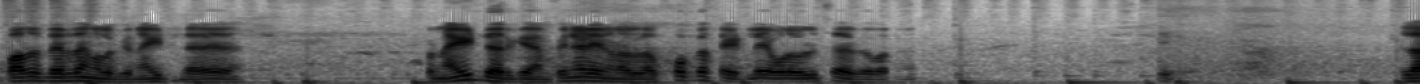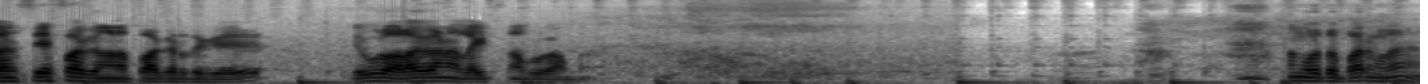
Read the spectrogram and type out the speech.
இது பார்த்தா உங்களுக்கு நைட்டில் இப்போ நைட்டில் இருக்கேன். பின்னாடி என்னோட ஃபோக்கஸ் சைட்டில் எவ்வளோ வெளிச்சம் இருக்க பாருங்க. எல்லாரும் சேஃபாக இருக்காங்க பார்க்கறதுக்கு எவ்வளோ அழகான லைட்ஸ்லாம் போகாம அங்கே ஒருத்த பாருங்களேன்.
